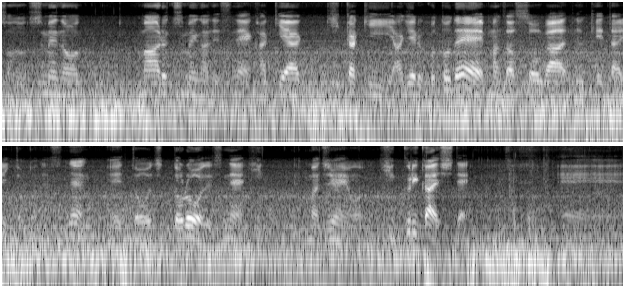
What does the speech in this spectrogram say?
その爪の回る爪がですねかきや引っかき上げることで、まあ、雑草が抜けたりとかですね、えーと、泥をですねまあ、地面をひっくり返して、え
